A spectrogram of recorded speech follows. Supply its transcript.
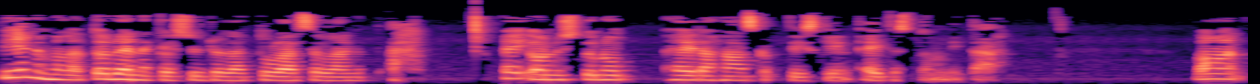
pienemmällä todennäköisyydellä tulee sellainen, että äh, ei onnistunut, heidän hanskat tiskin, ei tästä ole mitään. Vaan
